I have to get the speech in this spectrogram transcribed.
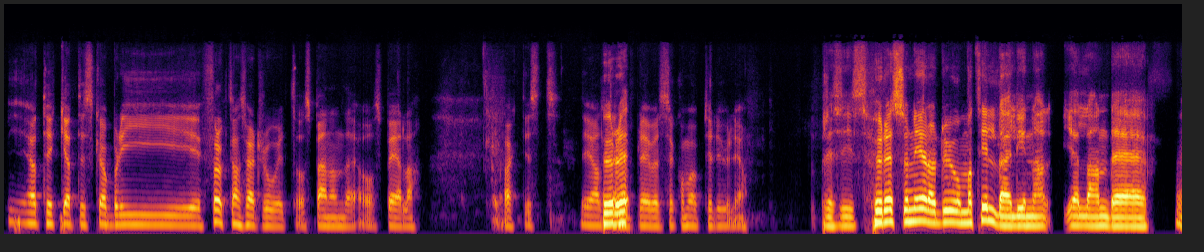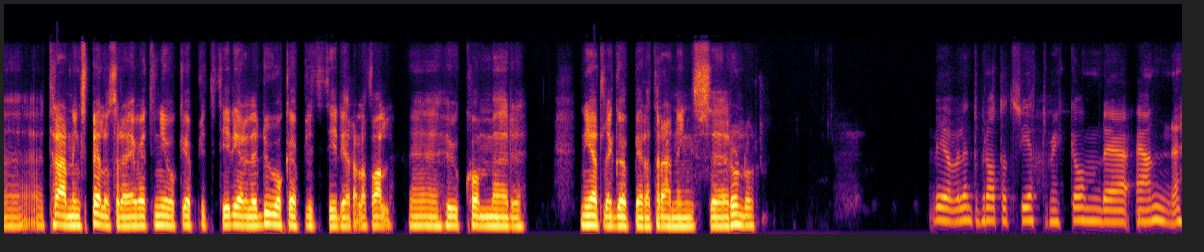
Jag tycker att det ska bli fruktansvärt roligt och spännande att spela faktiskt. Det är alltid Hur... en upplevelse att komma upp till Luleå. Precis. Hur resonerar du och Matilda Elina gällande eh, träningsspel och så där? Jag vet att ni åker upp lite tidigare, eller du åker upp lite tidigare i alla fall. Eh, hur kommer ni att lägga upp era träningsrundor? Vi har väl inte pratat så jättemycket om det än.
